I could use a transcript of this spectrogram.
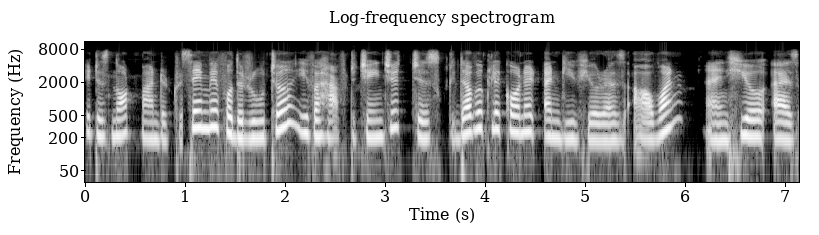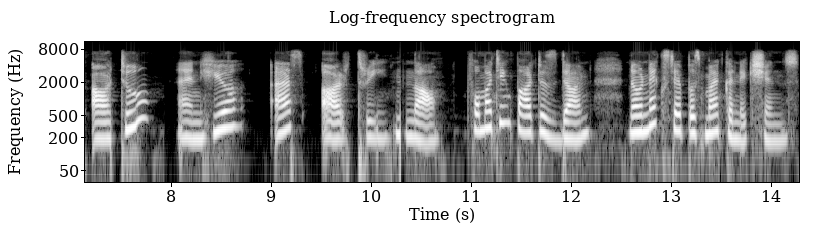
It is not mandatory. Same way for the router. If I have to change it, just double click on it and give here as R1 and here as R2 and here as R3. Now formatting part is done. Now next step is my connections.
